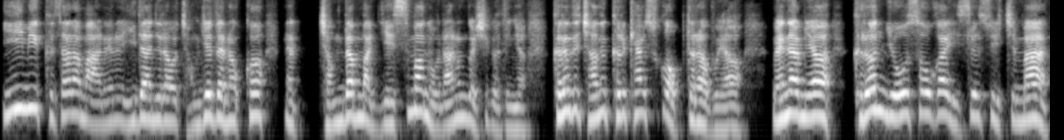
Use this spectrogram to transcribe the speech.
이미 그 사람 안에는 이단이라고 정제돼 놓고 그냥 정답만 예스만 원하는 것이거든요. 그런데 저는 그렇게 할 수가 없더라고요. 왜냐하면 그런 요소가 있을 수 있지만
